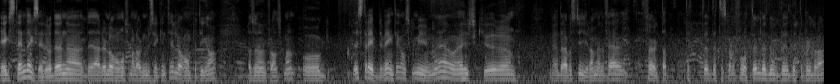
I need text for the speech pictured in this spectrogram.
'Eg stend, jeg seddu'. den, eh, det er det Laurent som har lagd musikken til. Laurent Petitgan, altså en franskmann. Og det strevde vi egentlig ganske mye med. Og jeg husker eh, jeg drev og styra med det, for jeg følte at dette, dette skal vi få til. Dette, det, dette blir bra.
